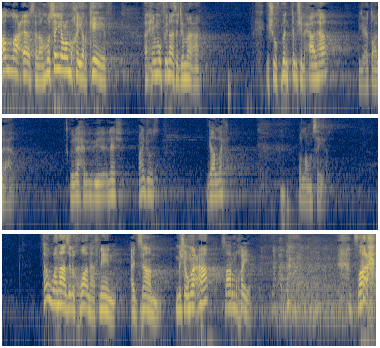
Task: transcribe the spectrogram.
الله يا سلام مسير ومخير. كيف؟ الحين مو في ناس يا جماعة. يشوف بنت تمشي لحالها يقعد يطالعها. تقول يا حبيبي ليش؟ ما يجوز. قال لك والله مسير تو نازل إخوانها اثنين أجسام مشوا معها صار مخيم. صح؟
